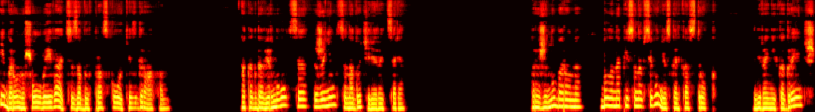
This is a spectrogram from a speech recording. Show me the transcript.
и барон ушел воевать, забыв про склоки с графом. А когда вернулся, женился на дочери рыцаря. Про жену барона было написано всего несколько строк. Вероника Грэндж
